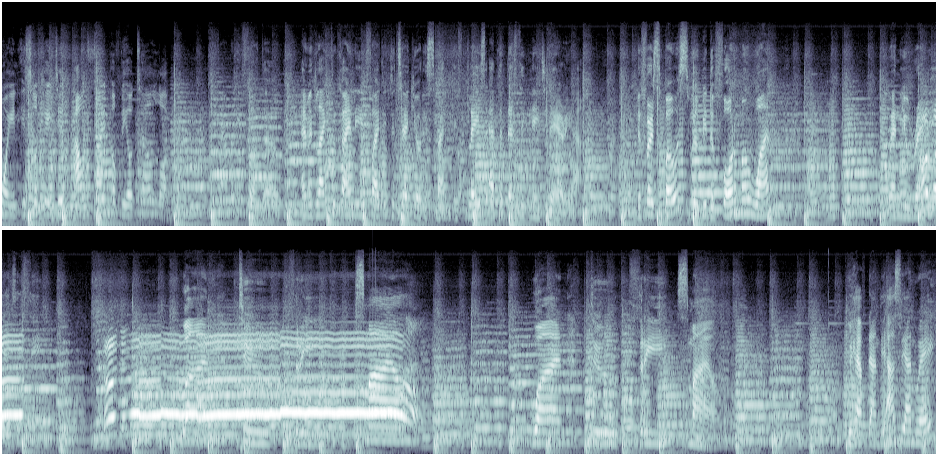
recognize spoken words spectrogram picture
point is located outside of the hotel lobby. Family photo. And we'd like to kindly invite you to take your respective place at the designated area. The first pose will be the formal one. When you're ready, One, two, three, smile. One, two, three, smile. We have done the ASEAN way.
